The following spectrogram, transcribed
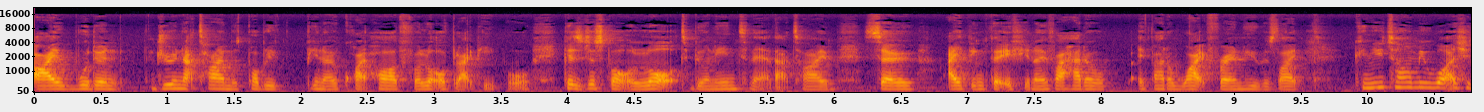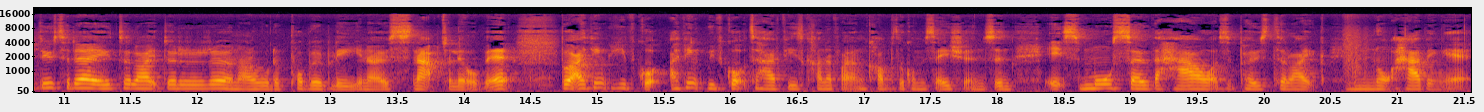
I wouldn't during that time was probably you know quite hard for a lot of black people because it just felt a lot to be on the internet at that time. So I think that if you know if I had a if I had a white friend who was like, can you tell me what I should do today to like da da da da, and I would have probably you know snapped a little bit. But I think you've got I think we've got to have these kind of like uncomfortable conversations, and it's more so the how as opposed to like not having it.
